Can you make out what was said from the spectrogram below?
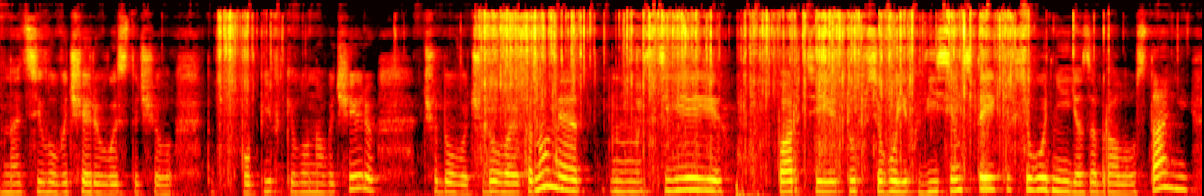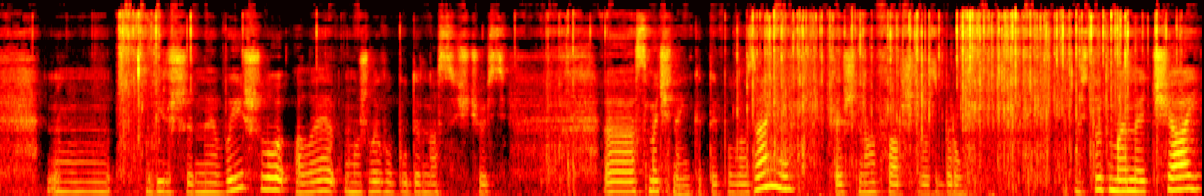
На цілу вечерю вистачило. Тобто по пів кіло на вечерю. Чудово, чудова економія. З цієї партії тут всього їх 8 стейків сьогодні. Я забрала останній. Більше не вийшло, але можливо буде в нас щось е, смачненьке, типу лазані. Теж на фарш розберу. Ось тут в мене чай.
